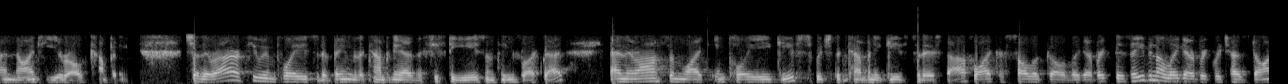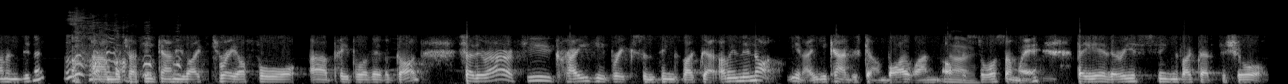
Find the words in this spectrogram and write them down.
a 90 year old company, so there are a few employees that have been with the company over 50 years and things like that. And there are some like employee gifts which the company gives to their staff, like a solid gold Lego brick. There's even a Lego brick which has diamonds in it, um, which I think only like three or four uh, people have ever got. So there are a few crazy bricks and things like that. I mean, they're not, you know, you can't just go and buy one off No. a store somewhere. But yeah, there is things like that for sure.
